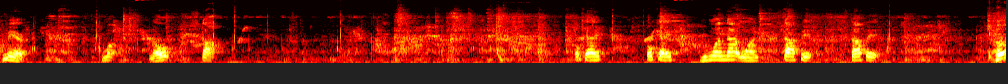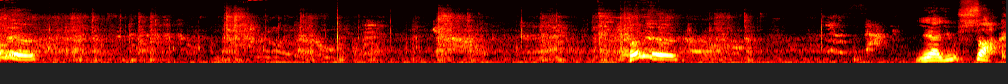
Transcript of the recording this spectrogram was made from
come here. Come on. Nope. Stop. Okay. Okay. You won that one. Stop it. Stop it. Come here. Come here. suck. Yeah, you suck.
